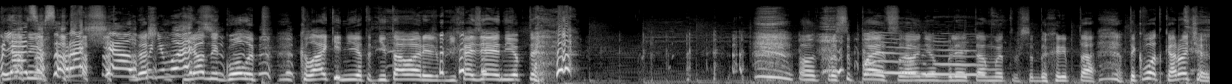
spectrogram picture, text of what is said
пьяный, совращал, понимаешь? пьяный голубь, клаки не этот, не товарищ, не хозяин, ёпта. Вот, просыпается, а у него, блядь, там это все до хребта. Так вот, короче,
